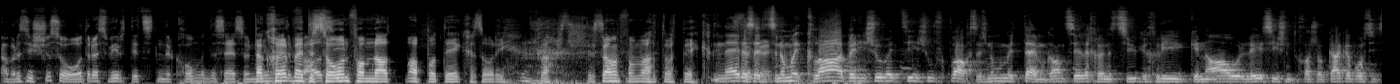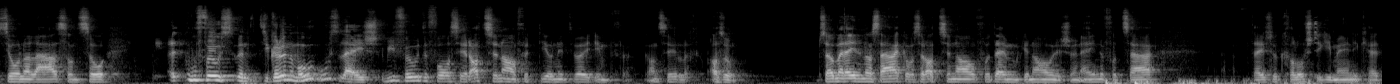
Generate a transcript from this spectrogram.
Aber es ist schon so, oder? Es wird jetzt in der kommenden Saison. Da hört man den Sohn vom Apotheker, sorry. der Sohn vom Apotheker. Nein, das okay. jetzt nur, klar bin ich schulmedizinisch aufgewachsen, das ist nur mit dem. Ganz ehrlich, wenn du das Zeug ein bisschen genau lesest und du kannst auch Gegenpositionen lesen und so. Äh, viel, wenn du die Gründe mal ausleihst, wie viel davon sind rational für die, die nicht impfen wollen? Ganz ehrlich. Also, soll man einer noch sagen, was rational von dem genau ist? Wenn einer von zehn der wirklich eine lustige Meinung hat,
